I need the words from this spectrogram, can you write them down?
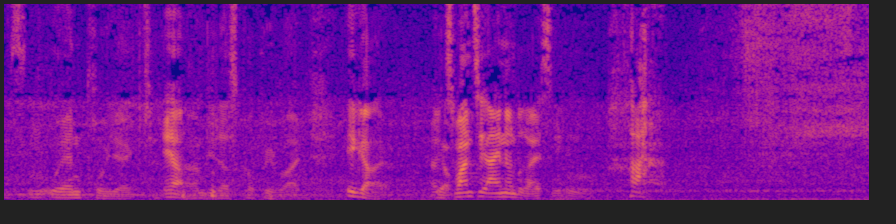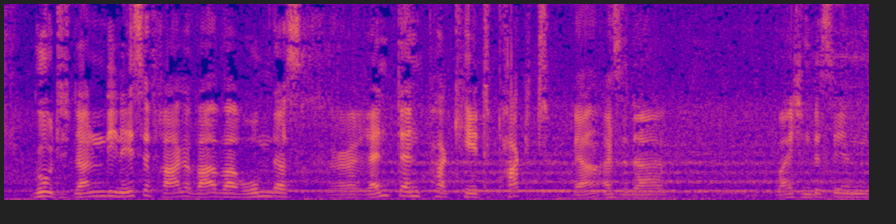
Das ist ein UN-Projekt. Ja. Da haben die das Copyright. Egal. Äh, Ja. 2031. Ha. Gut, dann die nächste Frage war, warum das Rentenpaket packt. Ja, also da war ich ein bisschen.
